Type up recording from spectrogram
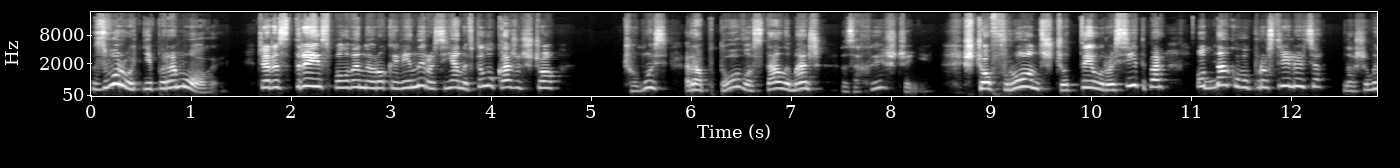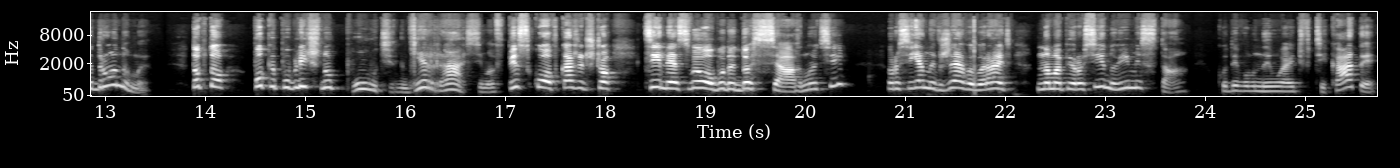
зворотні перемоги. Через три з половиною роки війни росіяни в тилу кажуть, що чомусь раптово стали менш захищені, що фронт, що тил Росії тепер однаково прострілюються нашими дронами. Тобто, поки публічно Путін, Герасимов, Пісков кажуть, що цілі СВО будуть досягнуті, росіяни вже вибирають на мапі Росії нові міста, куди вони мають втікати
